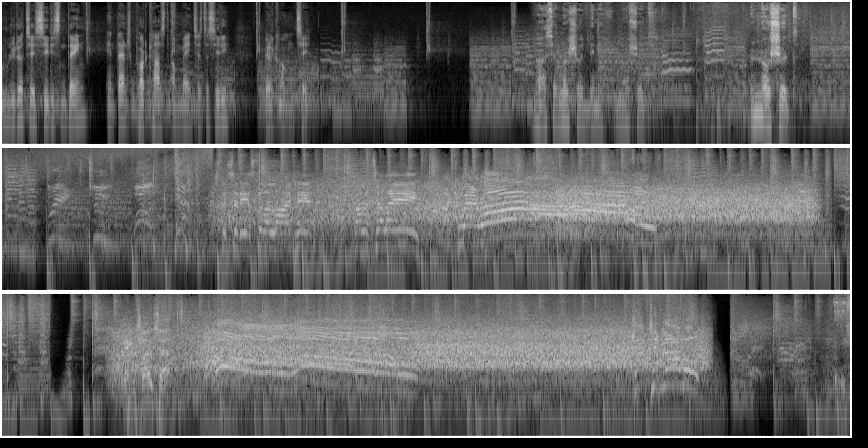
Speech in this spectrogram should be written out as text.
Du lytter til Citizen Dane, en dansk podcast om Manchester City. Velkommen til. No, I said no shoot, Benny. No shoot. No shoot. Manchester City are still alive here. Balotelli, Aguero! Getting closer.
